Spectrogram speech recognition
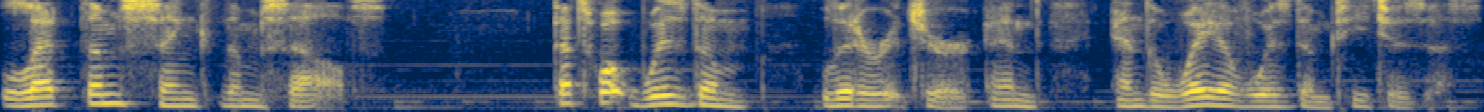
Let them sink themselves. That's what wisdom literature and, and the way of wisdom teaches us.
